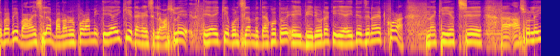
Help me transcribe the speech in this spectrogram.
এভাবেই বানাইছিলাম, বানানোর পর আমি এআইকে দেখাইছিলাম। আসলে এআইকে বলছিলাম দেখো তো, এই ভিডিওটা কি এআই দিয়ে জেনারেট করা? নাকি হচ্ছে আসলেই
